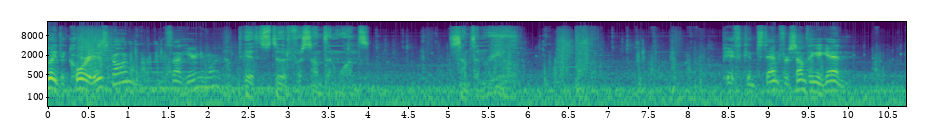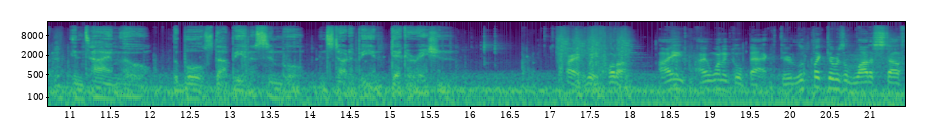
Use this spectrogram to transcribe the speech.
So wait, the core is gone? It's not here anymore? Pyth stood for something once. Something real. Pyth can stand for something again. In time, though, the bull stopped being a symbol and started being decoration. Alright, wait, hold on. I I want to go back. There looked like there was a lot of stuff.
